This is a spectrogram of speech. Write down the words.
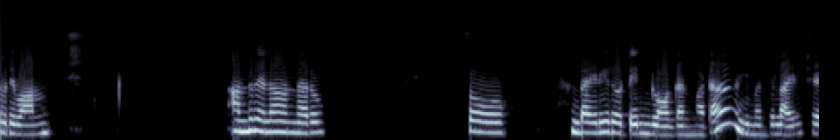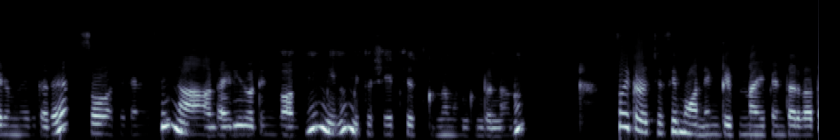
ఎవ్రీవాన్ అందరూ ఎలా ఉన్నారు? సో డైలీ రొటీన్ బ్లాగ్ అనమాట ఈ మధ్య లైవ్ చేయడం లేదు కదా. సో అందుకనేసి నా డైలీ రొటీన్ బ్లాగ్ని నేను మీతో షేర్ చేసుకుందాం అనుకుంటున్నాను. సో ఇక్కడ వచ్చేసి మార్నింగ్ టిఫిన్ అయిపోయిన తర్వాత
